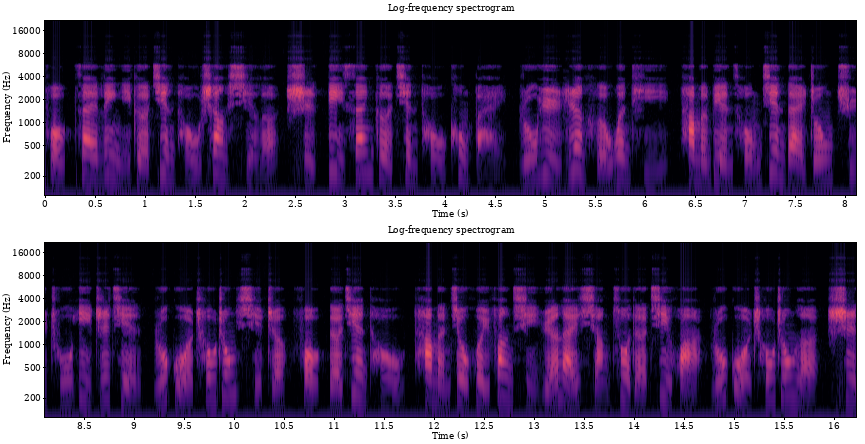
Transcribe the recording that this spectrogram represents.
否，在另一个箭头上写了是，第三个箭头空白。如遇任何问题，他们便从箭袋中取出一支箭，如果抽中写着否的箭头，他们就会放弃原来想做的计划；如果抽中了是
